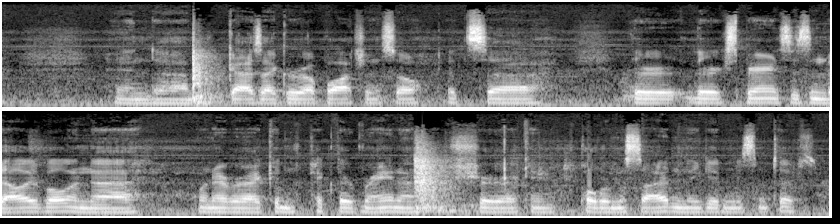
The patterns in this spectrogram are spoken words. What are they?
and um, guys I grew up watching. So it's uh, their their experience is invaluable, and uh, whenever I can pick their brain, I'm sure I can pull them aside and they give me some tips.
